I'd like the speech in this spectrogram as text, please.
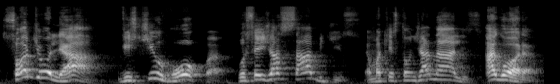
Só de olhar, vestir roupa, você já sabe disso. É uma questão de análise. Agora,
